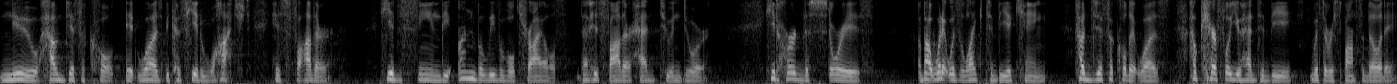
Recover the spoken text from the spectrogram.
knew how difficult it was because he had watched his father he had seen the unbelievable trials that his father had to endure. He'd heard the stories about what it was like to be a king, how difficult it was, how careful you had to be with the responsibility.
